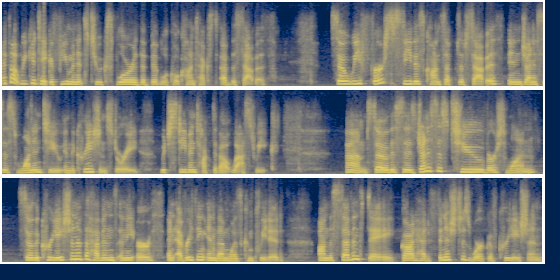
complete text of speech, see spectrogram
I thought we could take a few minutes to explore the biblical context of the Sabbath. So we first see this concept of Sabbath in Genesis 1 and 2 in the creation story, which Stephen talked about last week. Um, so this is Genesis 2, verse 1. So the creation of the heavens and the earth and everything in them was completed. On the seventh day, God had finished his work of creation,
